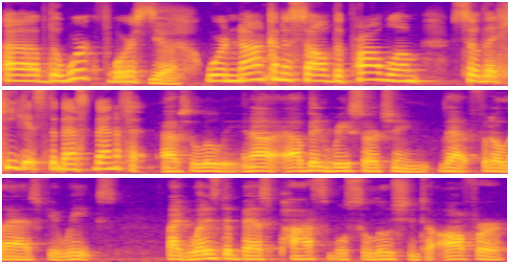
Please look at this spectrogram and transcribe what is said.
of the workforce, Yeah. we're not going to solve the problem so that he gets the best benefit. Absolutely. And I, I've been researching that for the last few weeks. Like, what is the best possible solution to offer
